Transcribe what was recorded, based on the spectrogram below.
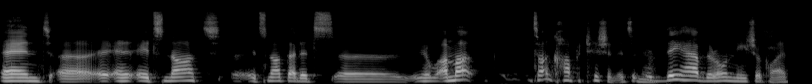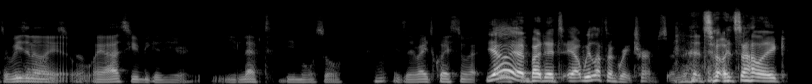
and uh, and it's not it's not that it's uh, you know I'm not it's not competition. It's No. they have their own niche of clients. The reason I, so. I asked you because you you left BMO, so It's the right question. Yeah, yeah, but it's yeah, we left on great terms, and, and so it's not like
